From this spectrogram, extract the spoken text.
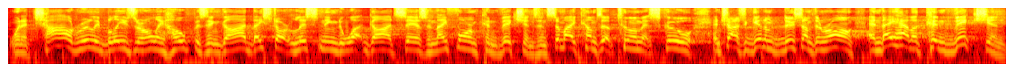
When a child really believes their only hope is in God, they start listening to what God says and they form convictions. And somebody comes up to them at school and tries to get them to do something wrong, and they have a conviction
